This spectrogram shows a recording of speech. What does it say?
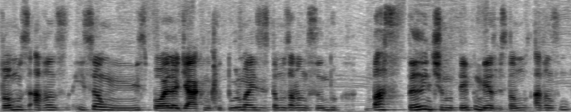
vamos avançar. Isso é um spoiler de arco no futuro, mas estamos avançando bastante no tempo mesmo. Estamos avançando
